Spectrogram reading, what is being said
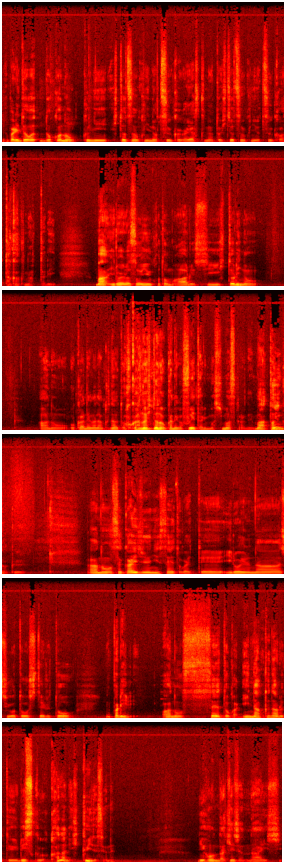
やっぱりどどこの国一つの国の通貨が安くなると一つの国の通貨は高くなったりまあいろいろそういうこともあるし一人のあのお金がなくなると他の人のお金が増えたりもしますからねまあとにかくあの世界中に生徒がいていろいろな仕事をしてるとやっぱりあの生徒がいなくなるというリスクがかなり低いですよね。日本だけじゃないし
